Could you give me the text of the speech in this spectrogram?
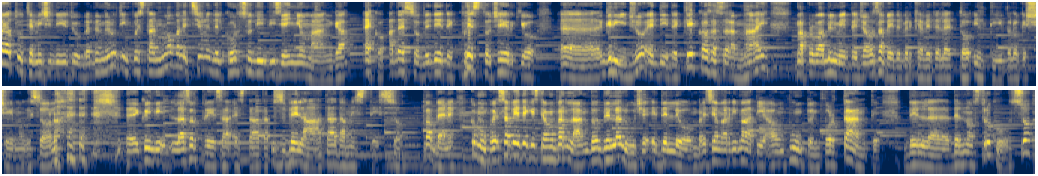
Ciao a tutti amici di YouTube e benvenuti in questa nuova lezione del corso di disegno manga. Ecco, adesso vedete questo cerchio eh, grigio e dite che cosa sarà mai, ma probabilmente già lo sapete perché avete letto il titolo, che scemo che sono. eh, quindi la sorpresa è stata svelata da me stesso. Va bene, comunque sapete che stiamo parlando della luce e delle ombre, siamo arrivati a un punto importante del, del nostro corso,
